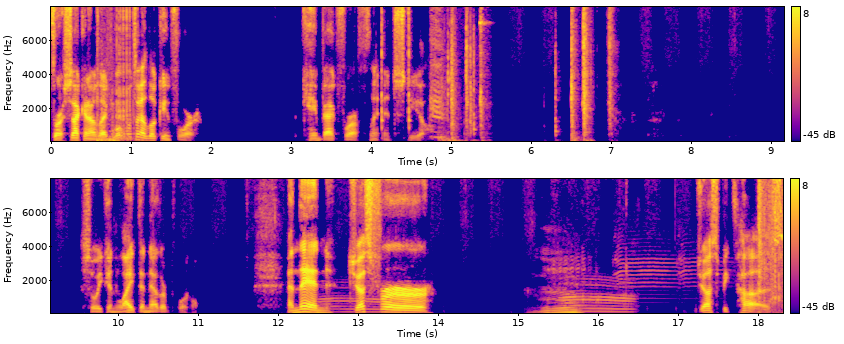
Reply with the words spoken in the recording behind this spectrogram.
For a second, I was like, what was I looking for? came back for a flint and steel. So we can light the nether portal. And then, just for... Mm, just because...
